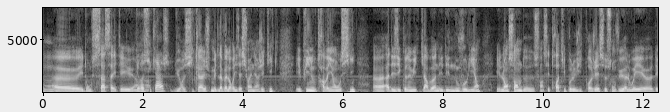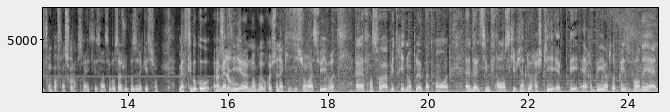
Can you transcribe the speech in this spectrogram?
Euh, et donc ça, ça a été Du un- recyclage? du recyclage, mais de la valorisation énergétique. Et puis nous travaillons aussi euh, à des économies de carbone et des nouveaux liants. Et l'ensemble de enfin, ces trois typologies de projets se sont vus allouer euh, des fonds par France Relance. Oui, c'est ça, c'est pour ça que je vous posais la question. Merci beaucoup. Euh, Merci à vous. Euh, Donc, euh, prochaine acquisition à suivre. Euh, François Pétry, donc le patron euh, d'Alcim France, qui vient de racheter euh, PRB, entreprise vendéenne.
